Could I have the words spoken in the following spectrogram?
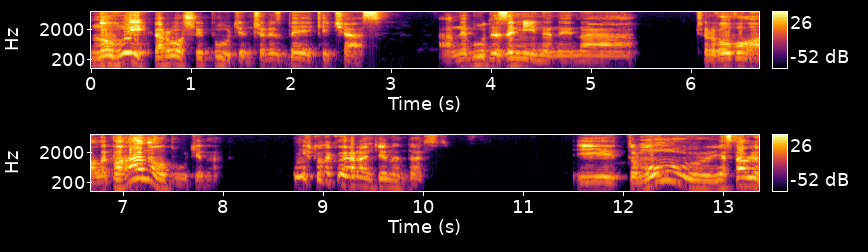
новий хороший Путін через деякий час не буде замінений на чергового, але поганого Путіна, ніхто такої гарантії не дасть. І тому я ставлю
